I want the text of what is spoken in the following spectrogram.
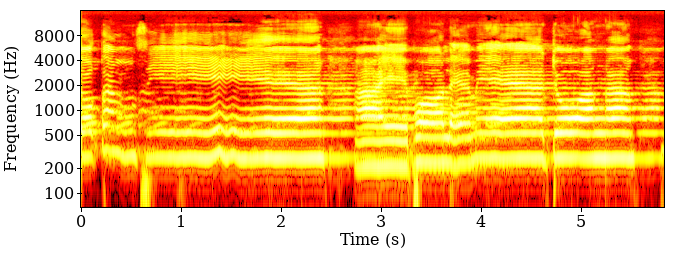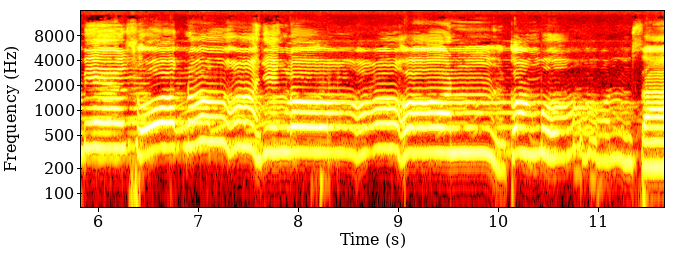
ดอกทั้งเสียให้พ่อและแม่จวงมียสุขน้อยิ่งล้นกองบุญสา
